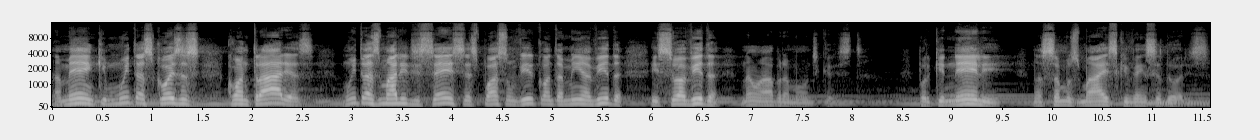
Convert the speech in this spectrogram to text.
Amém? Que muitas coisas contrárias, muitas maledicências possam vir contra a minha vida e sua vida. Não abra mão de Cristo, porque nele nós somos mais que vencedores.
